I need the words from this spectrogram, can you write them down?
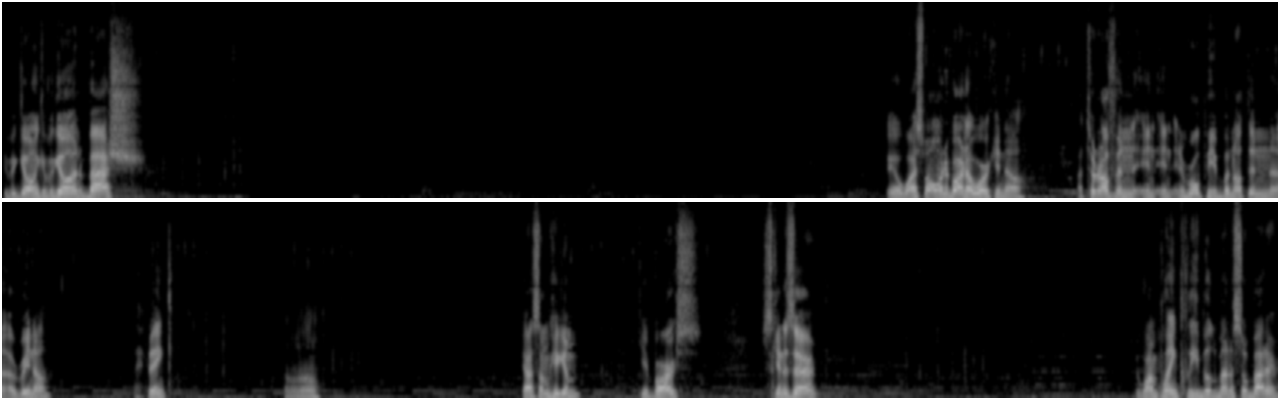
Keep it going, keep it going. Bash. Yo, why is my Omni Bar not working now? I turned it off in, in, in, in Role P, but not in uh, Arena. I think. I don't know. Cast him, kick him. Keep barks. Skin is there. Dude, why I'm playing Cleave build, man, is so better.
